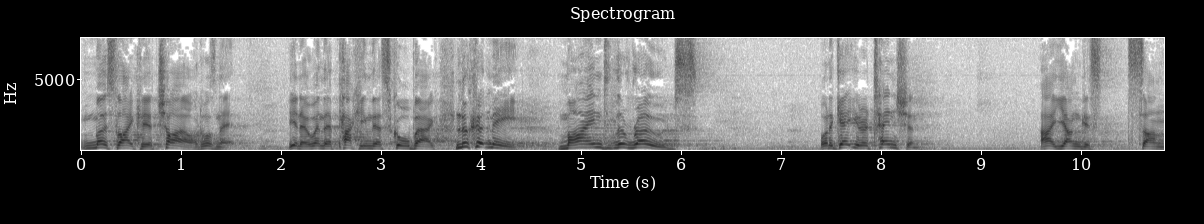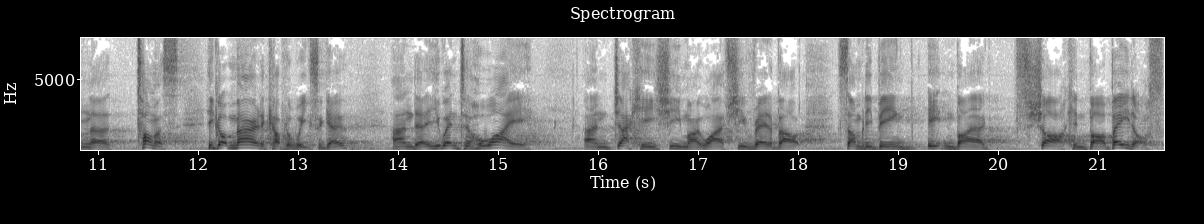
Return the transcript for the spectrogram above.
Most likely a child, wasn't it? You know, when they're packing their school bag, look at me, mind the roads. Want to get your attention. Our youngest son, uh, Thomas, he got married a couple of weeks ago and uh, he went to Hawaii. And Jackie, she, my wife, she read about somebody being eaten by a shark in Barbados,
